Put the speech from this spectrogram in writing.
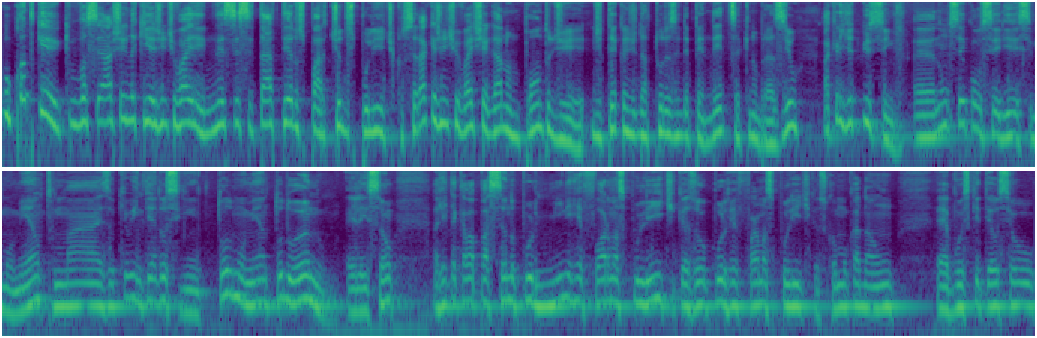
o quanto que, que você acha ainda que a gente vai necessitar ter os partidos políticos? Será que a gente vai chegar num ponto de, de ter candidaturas independentes aqui no Brasil? Acredito que sim. É, não sei qual seria esse momento, mas o que eu entendo é o seguinte: todo momento, todo ano, a eleição, a gente acaba passando por mini reformas políticas ou por reformas políticas, como cada um é, busque ter o seu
